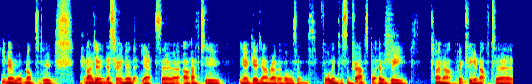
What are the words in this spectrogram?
you know what not to do. And I don't necessarily know that yet. So uh, I'll have to, you know, go down rabbit holes and fall into some traps, but hopefully climb out quickly enough to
